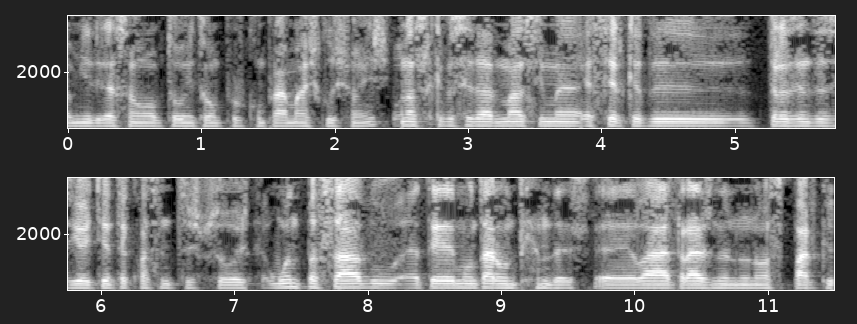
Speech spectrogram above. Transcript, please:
A minha direção optou então por comprar mais colchões. A nossa capacidade máxima é cerca de 380 a 400 pessoas. O ano passado até montaram tendas uh, lá atrás no, no nosso parque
